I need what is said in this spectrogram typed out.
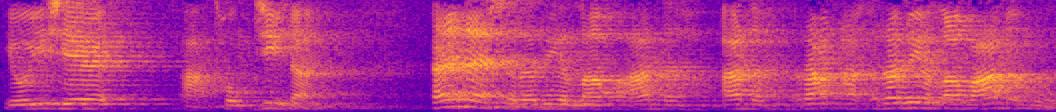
有一些啊统计呢，安奈斯拉对拉哈安呢安呢拉拉对拉哈安呢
